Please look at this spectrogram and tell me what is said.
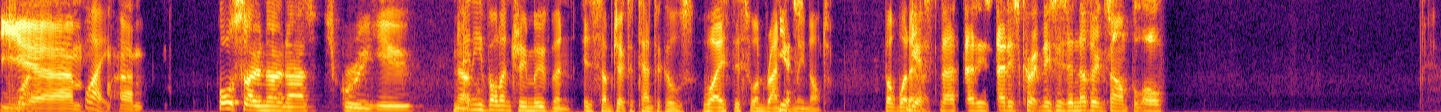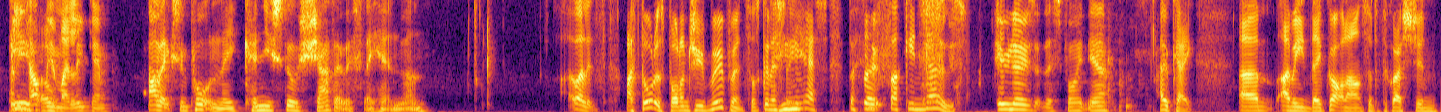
Yeah. um, Why? Um, Also known as screw you. No. Any voluntary movement is subject to tentacles. Why is this one randomly not? But whatever. Yes, that, that, is, that is correct. This is another example of. Can you help me Oh. in my league game? Alex, importantly, can you still shadow if they hit and run? Well, it's, I thought it was voluntary movements. I was going to say yes, but who So- fucking knows? Who knows at this point? Yeah. Okay. Um, I mean, they've got an answer to the question.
